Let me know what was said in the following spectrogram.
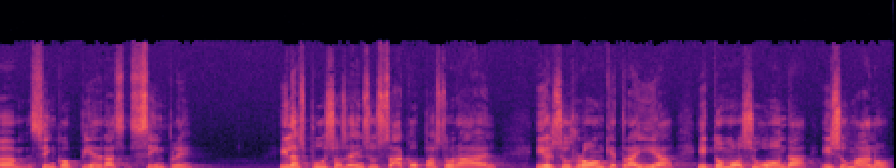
um, cinco piedras simples, y las puso en su saco pastoral y el zurrón que traía y tomó su onda y su mano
